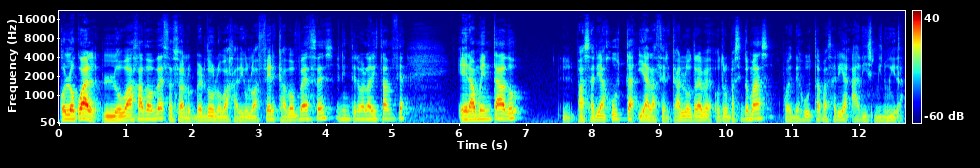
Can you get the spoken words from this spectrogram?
Con lo cual lo baja dos veces, o sea, lo, perdón, lo baja, digo, lo acerca dos veces el intervalo de distancia, era aumentado, pasaría a justa y al acercarlo otra vez otro pasito más, pues de justa pasaría a disminuida.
